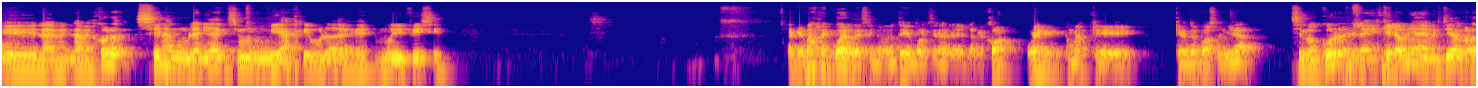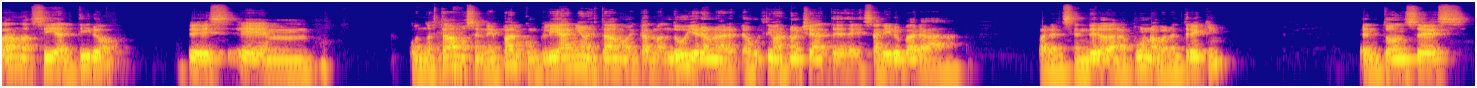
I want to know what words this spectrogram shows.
Eh, la, la mejor cena cumpleañera que hicimos en un viaje, boludo, es muy difícil. La que más recuerdes, si no, no tiene por qué ser la, mejor. Una que como es que, que no te puedas olvidar. Se me ocurre, es que la única que me estoy acordando así al tiro es em, cuando estábamos en Nepal, cumplí años, estábamos en Katmandú y era una de las últimas noches antes de salir para, para el sendero de Annapurna, para el trekking. Entonces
